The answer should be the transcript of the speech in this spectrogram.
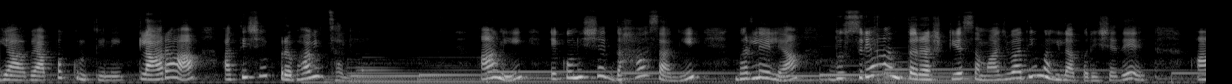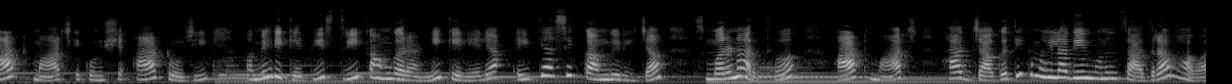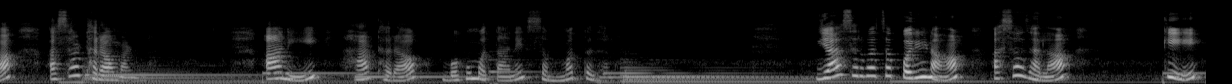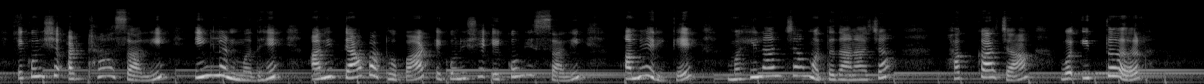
या व्यापक कृतीने क्लारा अतिशय प्रभावित झाली. आणि एकोणीसशे दहा साली भरलेल्या दुसऱ्या आंतरराष्ट्रीय समाजवादी महिला परिषदेत आठ मार्च एकोणीसशे आठ रोजी अमेरिकेतील स्त्री कामगारांनी केलेल्या ऐतिहासिक कामगिरीच्या स्मरणार्थ आठ मार्च हा जागतिक महिला दिन म्हणून साजरा व्हावा असा ठराव मांडला. आणि हा ठराव बहुमताने संमत झाला. या सर्वाचा परिणाम असा झाला की एकोणीसशे अठरा साली इंग्लंडमध्ये आणि त्यापाठोपाठ एकोणीसशे एकोणीस साली अमेरिकेत महिलांच्या मतदानाच्या हक्काच्या व इतर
